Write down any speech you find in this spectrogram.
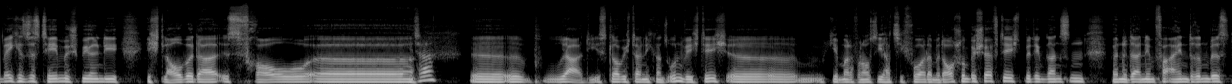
welche Systeme spielen die? Ich glaube, da ist Frau. Äh, äh, äh, ja, die ist, glaube ich, da nicht ganz unwichtig. Äh, ich gehe mal davon aus, die hat sich vorher damit auch schon beschäftigt, mit dem Ganzen, wenn du da in dem Verein drin bist.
